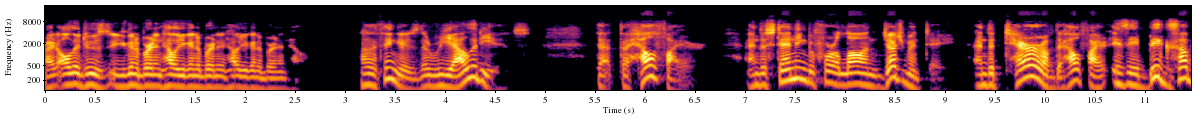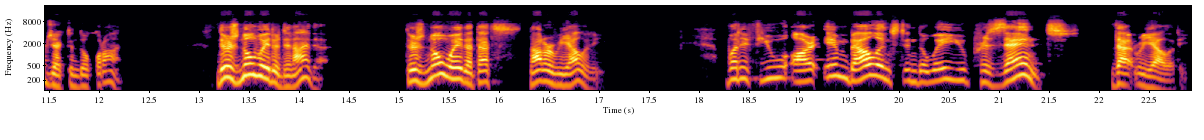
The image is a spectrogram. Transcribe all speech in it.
Right? All they do is you're going to burn in hell, you're going to burn in hell, you're going to burn in hell. Now, the thing is, the reality is that the hellfire and the standing before Allah on Judgment Day and the terror of the hellfire is a big subject in the Quran. There's no way to deny that. There's no way that that's not a reality. But if you are imbalanced in the way you present that reality,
